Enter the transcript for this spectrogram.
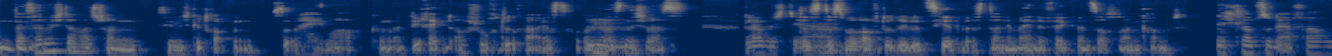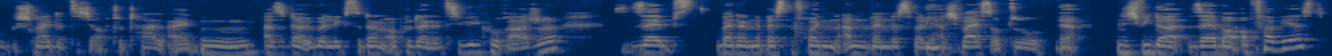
Und das hat mich damals schon ziemlich getroffen. So, hey, wow, guck mal, direkt auf Schwuchtelreis und mhm. was nicht was. Glaube ich dir. Das ist das, worauf du reduziert wirst dann im Endeffekt, wenn es auch rankommt. Ich glaube, so eine Erfahrung schneidet sich auch total ein. Mhm. Also da überlegst du dann, ob du deine Zivilcourage selbst bei deiner besten Freundin anwendest, weil ja. du nicht weißt, ob du ja nicht wieder selber Opfer wirst.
